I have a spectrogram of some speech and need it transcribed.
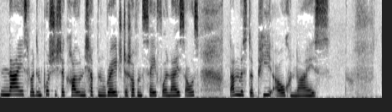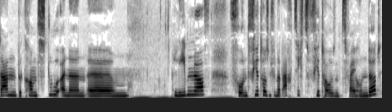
Nice, weil den pushe ich ja gerade und ich habe den Rage. Der schaut dann safe voll nice aus. Dann Mr. P auch nice. Dann bekommst du einen ähm, Leben Nerf von 4480 zu 4200.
